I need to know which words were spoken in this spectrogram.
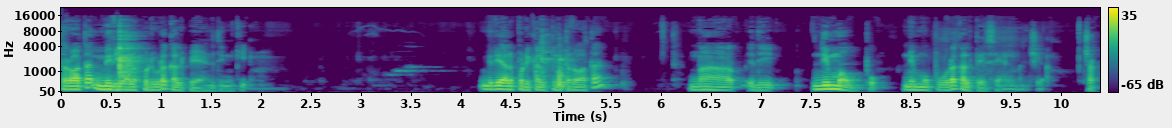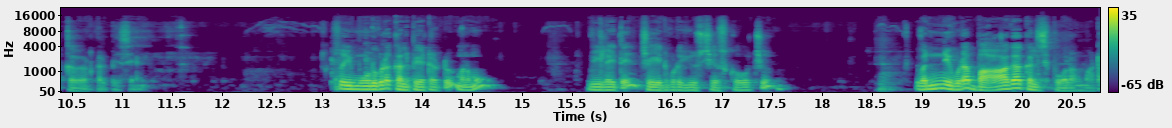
తర్వాత మిరియాల పొడి కూడా కలిపేయండి దీనికి. మిరియాల పొడి కలిపిన తర్వాత నా ఇది నిమ్మ ఉప్పు నిమ్మ ఉప్పు కూడా కలిపేసేయండి మంచిగా. చక్కగా కలిపేసేయండి. సో ఈ మూడు కూడా కలిపేటట్టు మనము వీలైతే చైన్ కూడా యూస్ చేసుకోవచ్చు. ఇవన్నీ కూడా బాగా కలిసిపోవాలన్నమాట.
